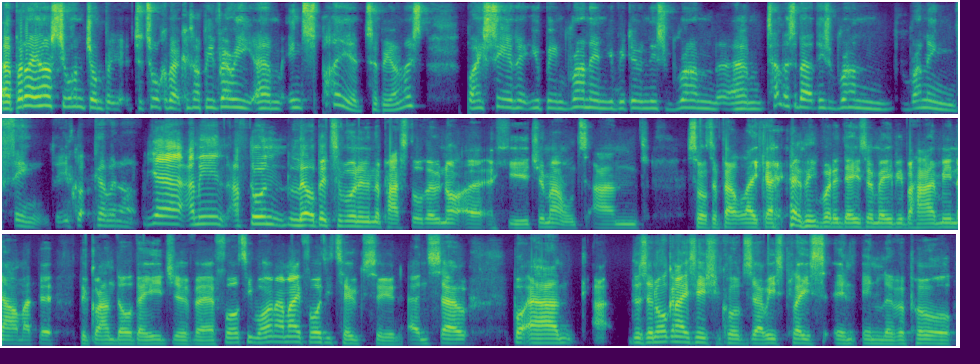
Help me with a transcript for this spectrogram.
Uh, but I asked you on John to talk about because I've been very um, inspired, to be honest, by seeing that you've been running, you've been doing this run. Um, tell us about this run running thing that you've got going on. Yeah, I mean, I've done little bits of running in the past, although not a, a huge amount, and sort of felt like everybody days are maybe behind me. Now I'm at the, the grand old age of uh, 41. I might 42 soon. And so, but um, uh, there's an organization called Zoe's Place in, in Liverpool,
